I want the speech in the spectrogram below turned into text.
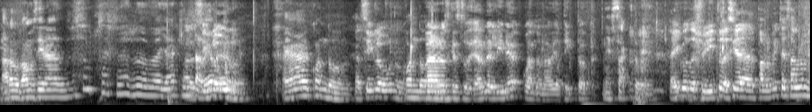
Ahora nos vamos a ir a. Allá a Quinta Al siglo Verde, uno. güey. Allá cuando. Al siglo I. Cuando. Para los que estudiaron en línea cuando no había TikTok. Exacto, güey. Ahí cuando Chuyito decía, palomita, sálvame.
